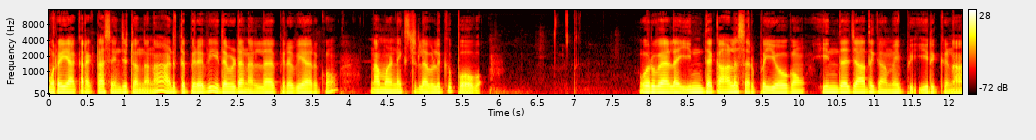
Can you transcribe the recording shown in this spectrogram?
முறையாக கரெக்டாக செஞ்சுட்டு வந்தோன்னா அடுத்த பிறவி இதை விட நல்ல பிறவியாக இருக்கும். நம்ம நெக்ஸ்ட் லெவலுக்கு போவோம். ஒருவேளை இந்த கால சர்ப்ப யோகம் இந்த ஜாதக அமைப்பு இருக்குன்னா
